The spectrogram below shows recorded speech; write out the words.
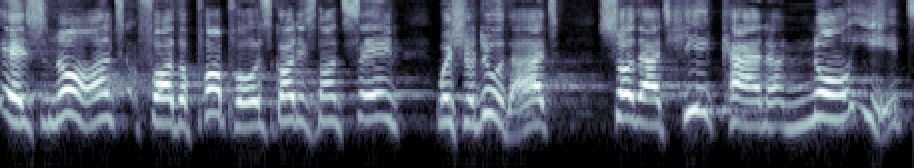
is not for the purpose, God is not saying we should do that so that He can know it,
